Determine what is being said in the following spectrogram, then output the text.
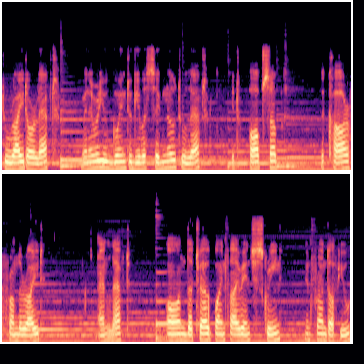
to right or left whenever you're going to give a signal to left it pops up the car from the right and left on the 12.5 inch screen in front of you.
